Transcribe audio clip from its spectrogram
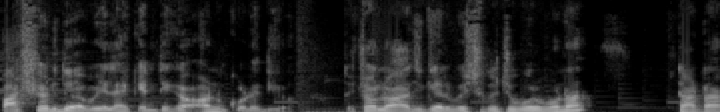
পাশের দেওয়া বেল আইকনটিকে অন করে দিও। তো চলো আজকে আর বেশি কিছু বলব না। টাটা।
